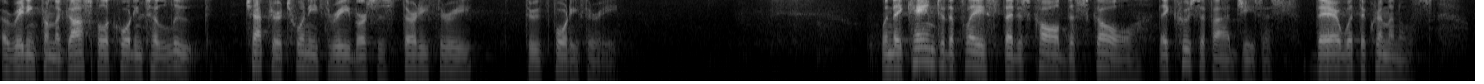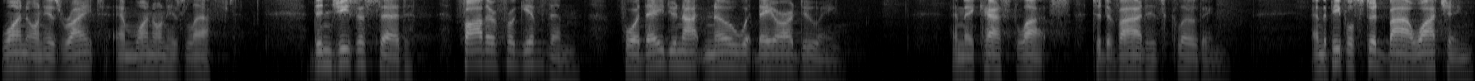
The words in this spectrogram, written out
A reading from the Gospel according to Luke, chapter 23, verses 33 through 43. When they came to the place that is called the skull, they crucified Jesus, there with the criminals, one on his right and one on his left. Then Jesus said, Father, forgive them, for they do not know what they are doing. And they cast lots to divide his clothing. And the people stood by watching.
